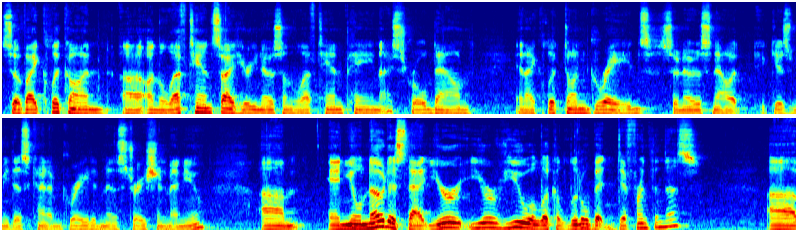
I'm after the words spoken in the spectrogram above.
So if I click on uh, on the left hand side here, you notice on the left hand pane, I scroll down and I clicked on grades. So notice now it, it gives me this kind of grade administration menu. Um, and you'll notice that your your view will look a little bit different than this. Uh,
